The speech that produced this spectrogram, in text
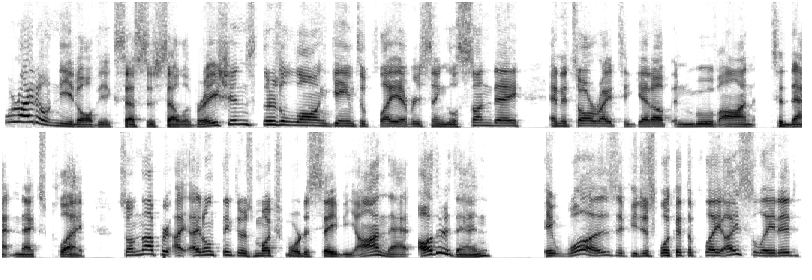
where I don't need all the excessive celebrations. There's a long game to play every single Sunday, and it's all right to get up and move on to that next play. So I'm not, I don't think there's much more to say beyond that, other than it was, if you just look at the play isolated,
